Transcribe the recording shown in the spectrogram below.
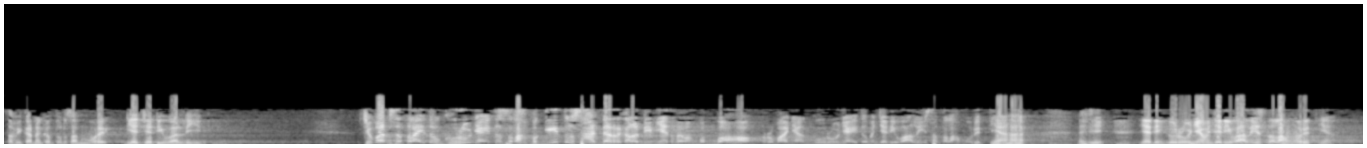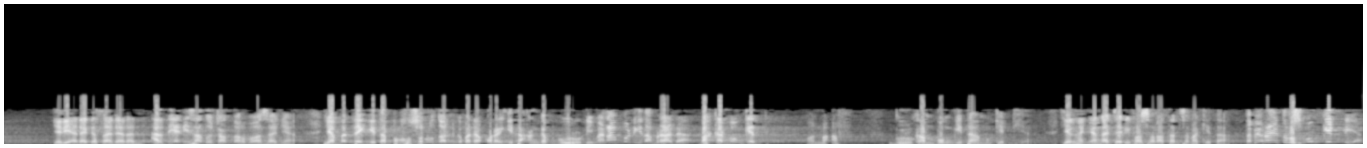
Tapi karena ketulusan murid, dia jadi wali. Cuman setelah itu gurunya itu setelah begitu sadar kalau dirinya itu memang pembohong, rupanya gurunya itu menjadi wali setelah muridnya. Jadi, jadi gurunya menjadi wali setelah muridnya. Jadi ada kesadaran. Artinya ini satu contoh bahwasanya yang penting kita khusnudan kepada orang yang kita anggap guru di mana pun kita berada. Bahkan mungkin, mohon maaf, guru kampung kita mungkin dia. Yang hanya nggak jadi fasolatan sama kita. Tapi orang yang tulus mungkin dia.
